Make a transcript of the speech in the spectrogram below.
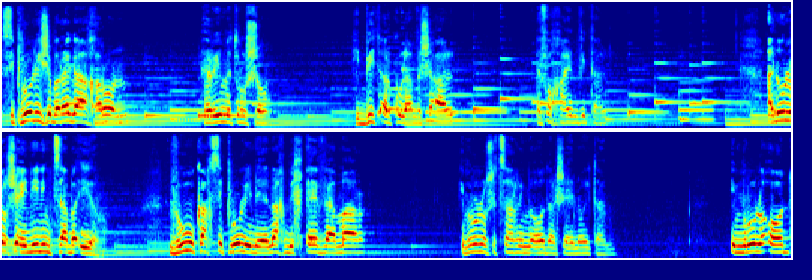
סיפרו לי שברגע האחרון הרים את ראשו, הביט על כולם ושאל, איפה חיים ויטל? ענו לו שאיני נמצא בעיר, והוא, כך סיפרו לי, נאנח בכאב ואמר, אמרו לו שצר לי מאוד על שאינו איתם. אמרו לו עוד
